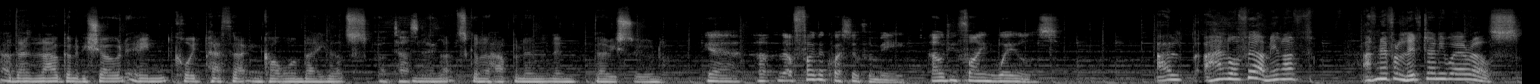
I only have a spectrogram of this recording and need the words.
I, are now going to be shown in Coed Pella in Colwyn Bay. That's Fantastic. that's going to happen in, in very soon. Yeah. Uh, a final question for me: How do you find Wales? I I love it. I mean, I've I've never lived anywhere else.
